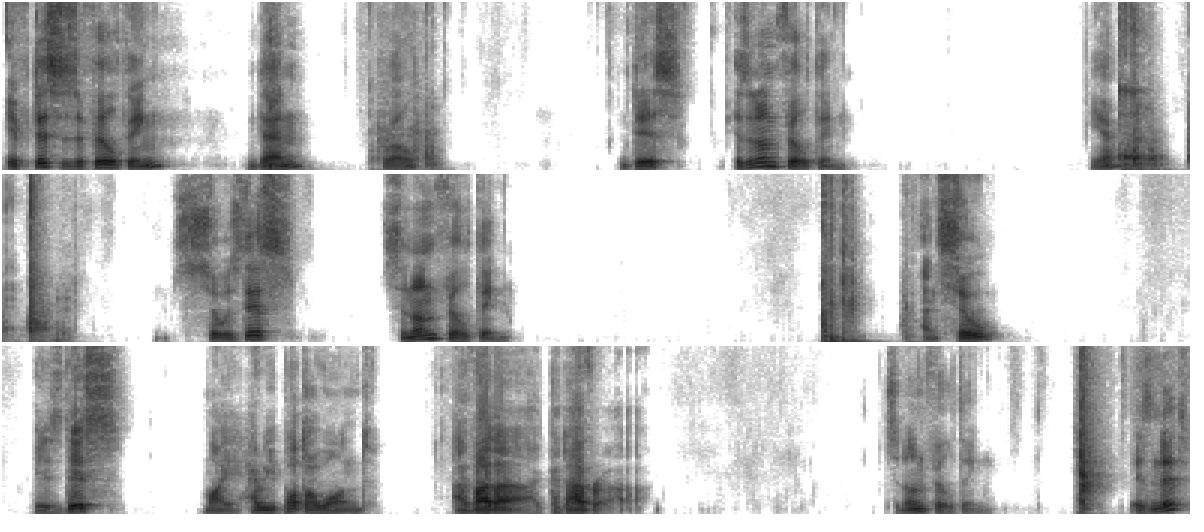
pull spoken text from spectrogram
if this is a fill thing, then, well, this is an unfill thing. Yeah? So is this. It's an unfill thing. And so is this my Harry Potter wand. Avada Kedavra. It's an unfill thing. Isn't it?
